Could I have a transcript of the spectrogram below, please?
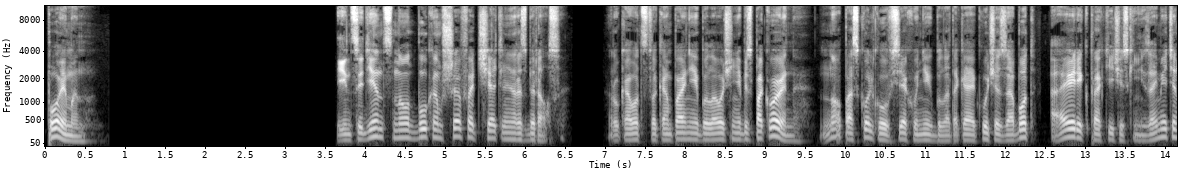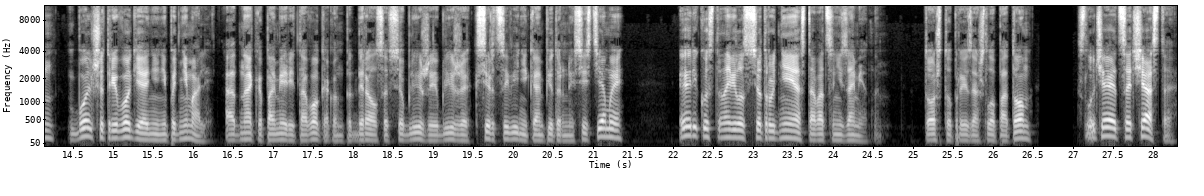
Пойман. Инцидент с ноутбуком шефа тщательно разбирался. Руководство компании было очень обеспокоено, но поскольку у всех у них была такая куча забот, а Эрик практически незаметен, больше тревоги они не поднимали. Однако по мере того, как он подбирался все ближе и ближе к сердцевине компьютерной системы, Эрику становилось все труднее оставаться незаметным. То, что произошло потом, случается часто.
